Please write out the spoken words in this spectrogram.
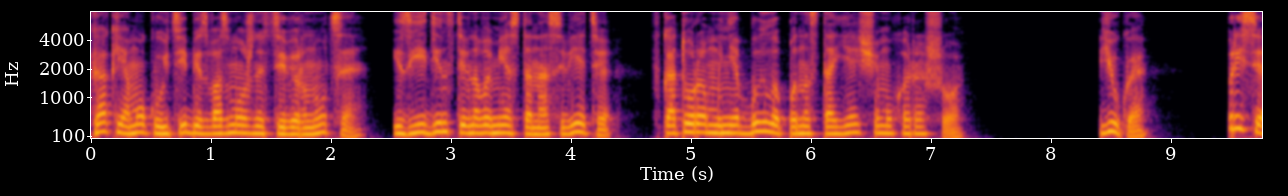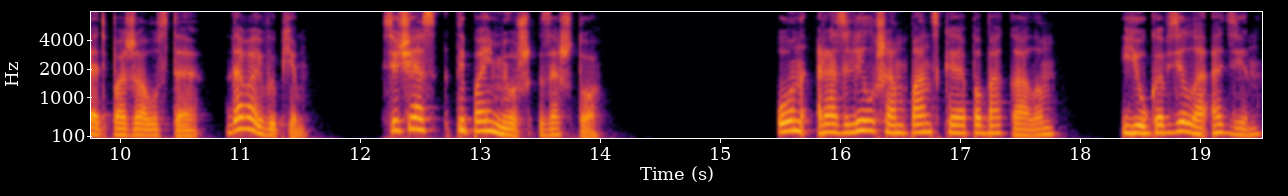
Как я мог уйти без возможности вернуться из единственного места на свете, в котором мне было по-настоящему хорошо? Юка, присядь, пожалуйста, давай выпьем. Сейчас ты поймешь, за что. Он разлил шампанское по бокалам. Юка взяла один.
